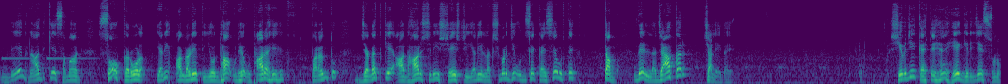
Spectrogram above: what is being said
मेघनाद के समान सौ करोड़ यानी अगणित योद्धा उन्हें उठा रहे हैं। परंतु जगत के आधार श्री शेष जी, यानी लक्ष्मण जी उनसे कैसे उठते? तब वे लजाकर चले गए। शिव जी कहते हैं, हे गिरिजे, सुनो।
